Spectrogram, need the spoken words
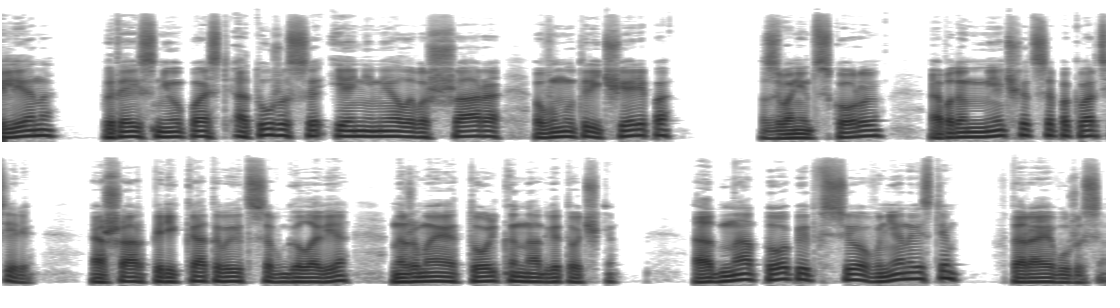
Лена, пытаясь не упасть от ужаса и онемелого шара внутри черепа, звонит в скорую, а потом мечется по квартире, а шар перекатывается в голове, нажимая только на две точки. Одна топит все в ненависти, вторая в ужасе.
